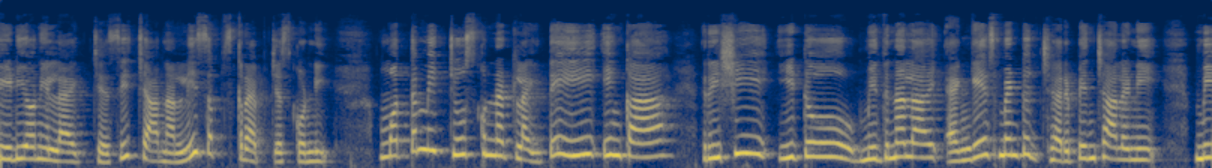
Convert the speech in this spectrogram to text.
వీడియోని లైక్ చేసి ఛానల్ని సబ్స్క్రైబ్ చేసుకోండి. మొత్తం మీకు చూసుకున్నట్లయితే ఇంకా రిషి ఇటు మిథునల ఎంగేజ్మెంట్ జరిపించాలని మీ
